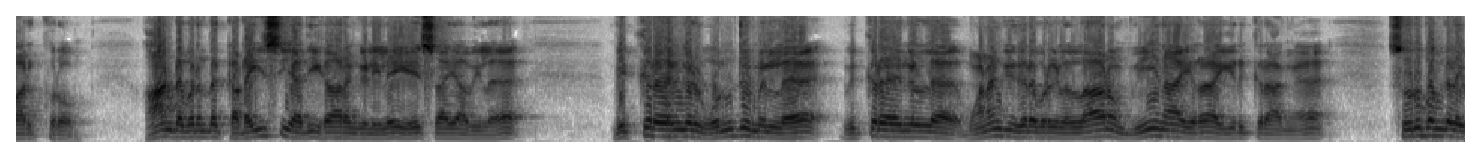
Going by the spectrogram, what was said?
பார்க்கிறோம். ஆண்டவர் இந்த கடைசி அதிகாரங்களிலே ஏசாயாவில் விக்கிரகங்கள் ஒன்றுமில்லை விக்கிரகங்களில் வணங்குகிறவர்கள் எல்லாரும் வீணாயிராக இருக்கிறாங்க சுரூபங்களை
